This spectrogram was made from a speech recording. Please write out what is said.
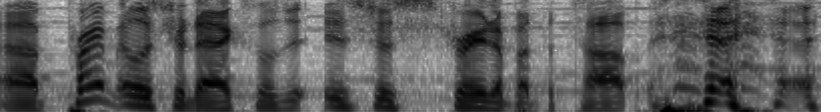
uh, Prime Illustrated Axel is just straight up at the top.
